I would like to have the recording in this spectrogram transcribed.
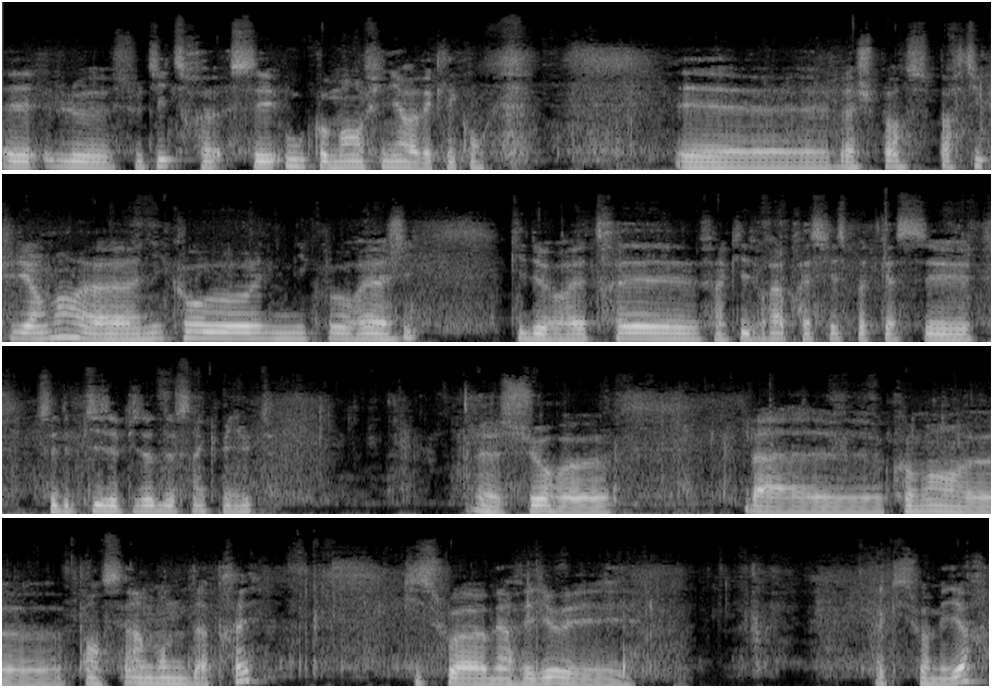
Et le sous-titre, c'est où, comment en finir avec les cons. Et euh, là, je pense particulièrement à Nico, Nico Réagi, qui devrait très, enfin, qui devrait apprécier ce podcast. C'est des petits épisodes de 5 minutes euh, sur euh, bah, euh, comment penser un monde d'après qui soit merveilleux et qui soit meilleur.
